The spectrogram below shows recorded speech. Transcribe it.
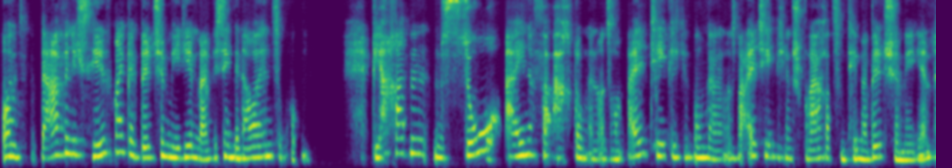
Und da finde ich es hilfreich, bei Bildschirmmedien mal ein bisschen genauer hinzugucken. Wir haben so eine Verachtung in unserem alltäglichen Umgang, in unserer alltäglichen Sprache zum Thema Bildschirmmedien,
